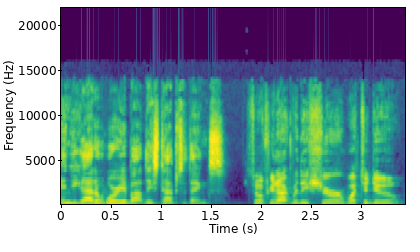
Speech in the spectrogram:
And you got to worry about these types of things. So if you're not really sure what to do,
